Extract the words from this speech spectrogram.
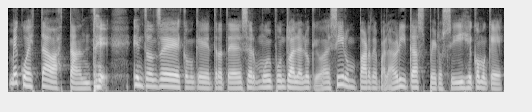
me cuesta bastante. Entonces, como que traté de ser muy puntual a lo que iba a decir, un par de palabritas, pero sí dije como que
